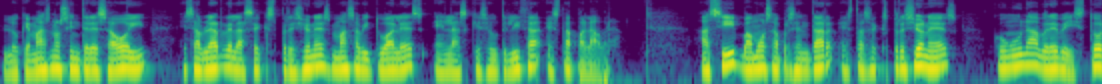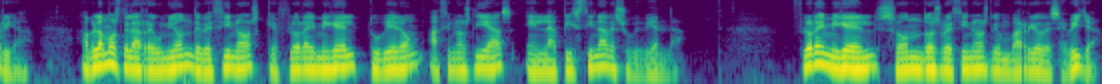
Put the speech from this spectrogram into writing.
lo que más nos interesa hoy es hablar de las expresiones más habituales en las que se utiliza esta palabra. Así vamos a presentar estas expresiones con una breve historia. Hablamos de la reunión de vecinos que Flora y Miguel tuvieron hace unos días en la piscina de su vivienda. Flora y Miguel son dos vecinos de un barrio de Sevilla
